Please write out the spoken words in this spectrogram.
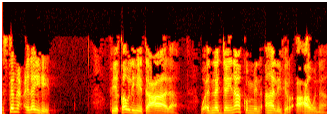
استمع إليه في قوله تعالى وإذ نجيناكم من آل فرعون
